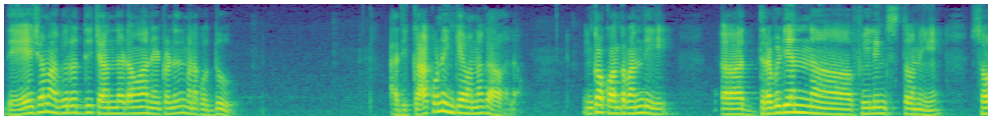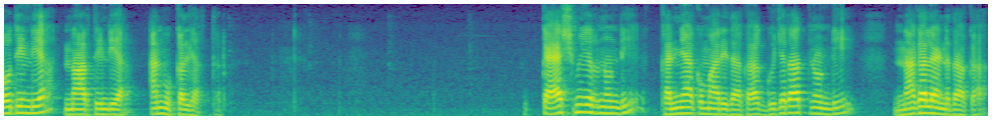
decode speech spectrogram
దేశం అభివృద్ధి చెందడం అనేటువంటిది మనకు వద్దు అది కాకుండా ఇంకేమన్నా కావాలా? ఇంకా కొంతమంది ద్రవిడియన్ ఫీలింగ్స్తోని సౌత్ ఇండియా నార్త్ ఇండియా అని ముక్కలు చేస్తారు. కాశ్మీర్ నుండి కన్యాకుమారి దాకా గుజరాత్ నుండి నాగాల్యాండ్ దాకా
